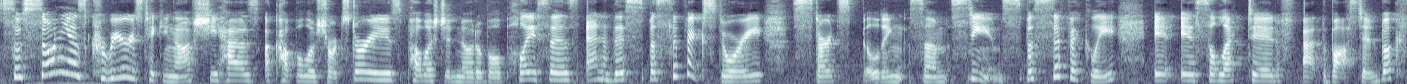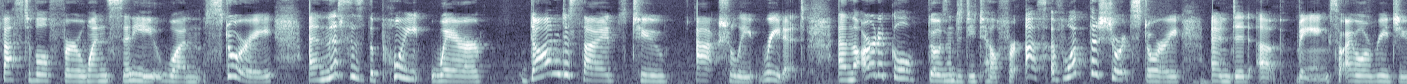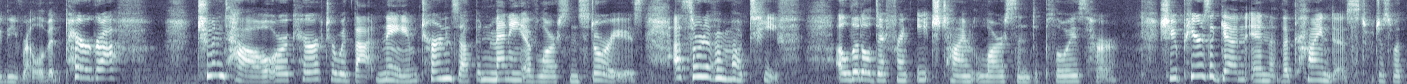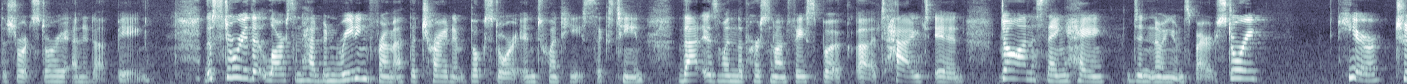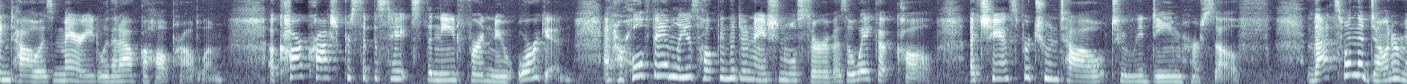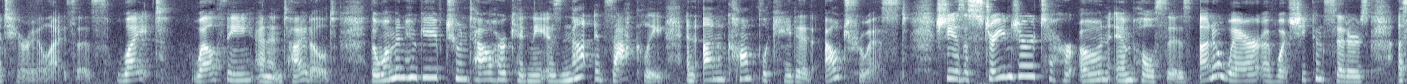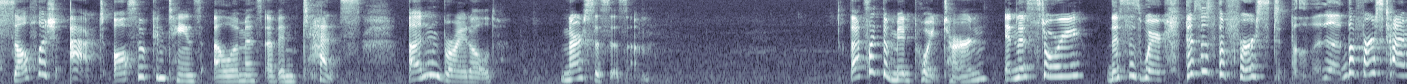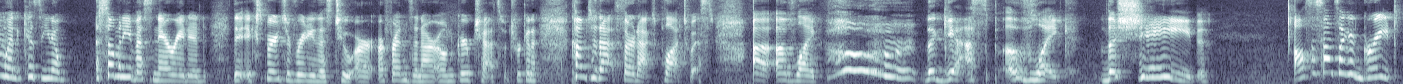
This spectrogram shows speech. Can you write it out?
So Sonya's career is taking off. She has a couple of short stories published in notable places, and this specific story starts building some steam. Specifically, it is selected at the Boston Book Festival for One City, One Story, and this is the point where Dawn decides to actually read it. And the article goes into detail for us of what the short story ended up being. So I will read you the relevant paragraph Chuntao, or a character with that name, turns up in many of Larson's stories as sort of a motif, a little different each time Larson deploys her. She appears again in The Kindest, which is what the short story ended up being. The story that Larson had been reading from at the Trident bookstore in 2016. That is when the person on Facebook uh, tagged in Dawn saying, hey, didn't know you inspired a story. Here, Chuntao is married with an alcohol problem. A car crash precipitates the need for a new organ, and her whole family is hoping the donation will serve as a wake-up call, a chance for Chuntao to redeem herself. That's when the donor materializes, white, wealthy, and entitled. The woman who gave Chuntao her kidney is not exactly an uncomplicated altruist. She is a stranger to her own impulses, unaware of what she considers a selfish act also contains elements of intense, unbridled narcissism. That's like the midpoint turn in this story. This is where, this is the first, the first time when, because, you know, so many of us narrated the experience of reading this to our, our, friends in our own group chats, which we're gonna come to that third act plot twist uh, of like the gasp of like the shade. Also sounds like a great,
